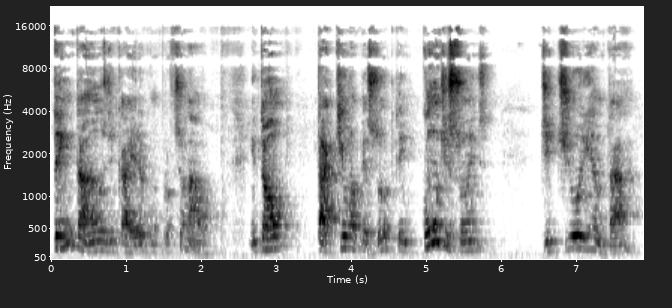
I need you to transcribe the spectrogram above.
30 anos de carreira como profissional. Então, está aqui uma pessoa que tem condições de te orientar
